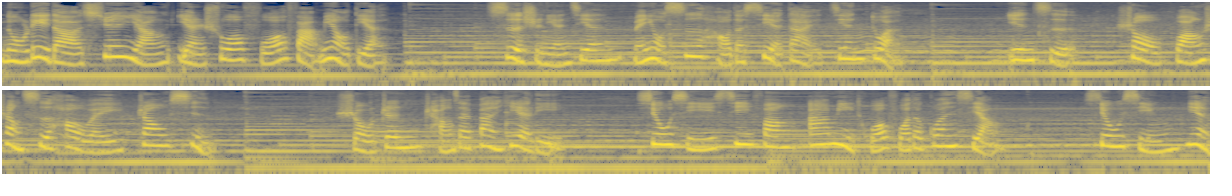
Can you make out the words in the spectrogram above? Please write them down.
努力地宣扬演说佛法妙典，四十年间没有丝毫的懈怠间断，因此受皇上赐号为昭信。守贞常在半夜里修习西方阿弥陀佛的观想，修行念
